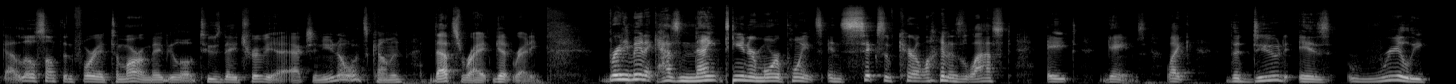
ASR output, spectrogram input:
got a little something for you tomorrow, maybe a little Tuesday trivia action. You know what's coming. That's right, get ready. Brady Manek has 19 or more points in six of Carolina's last eight games. Like, the dude is really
